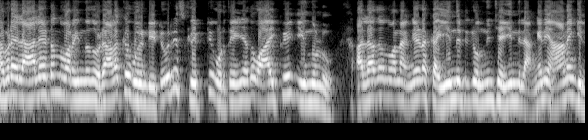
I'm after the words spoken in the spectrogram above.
അവിടെ ലാലേട്ടൻ എന്ന് പറയുന്നത് ഒരാൾക്ക് വേണ്ടിയിട്ട് ഒരു സ്ക്രിപ്റ്റ് കൊടുത്തു കഴിഞ്ഞാൽ അത് വായിക്കുകയേ ചെയ്യുന്നുള്ളൂ. അല്ലാതെ എന്ന് പറഞ്ഞാൽ അങ്ങയുടെ കയ്യിൽ നിന്നിട്ട് ഒന്നും ചെയ്യുന്നില്ല. അങ്ങനെയാണെങ്കിൽ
